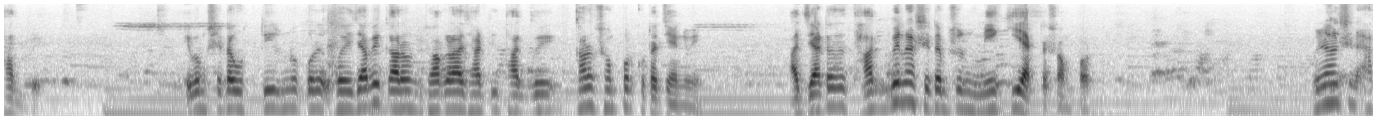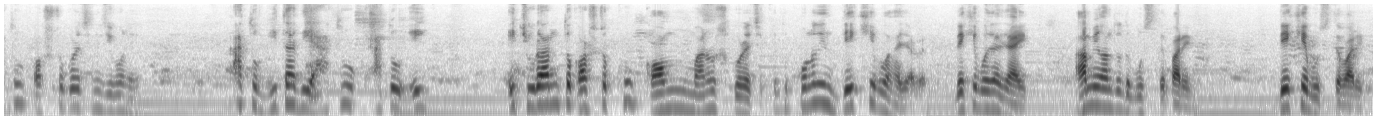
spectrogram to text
থাকবে এবং সেটা উত্তীর্ণ করে হয়ে যাবে কারণ ঝগড়াঝাঁটি থাকবে, কারণ সম্পর্কটা জেনুইন আর যেটাতে থাকবে না সেটা ভীষণ মেকি একটা সম্পর্ক। মৃণাল সেন এত কষ্ট করেছেন জীবনে এত গীতা দিয়ে এত এত এই এই চূড়ান্ত কষ্ট খুব কম মানুষ করেছে কিন্তু কোনোদিন দেখে বোঝা যাবে না দেখে বোঝা যায় আমি অন্তত বুঝতে পারিনি দেখে বুঝতে পারিনি।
